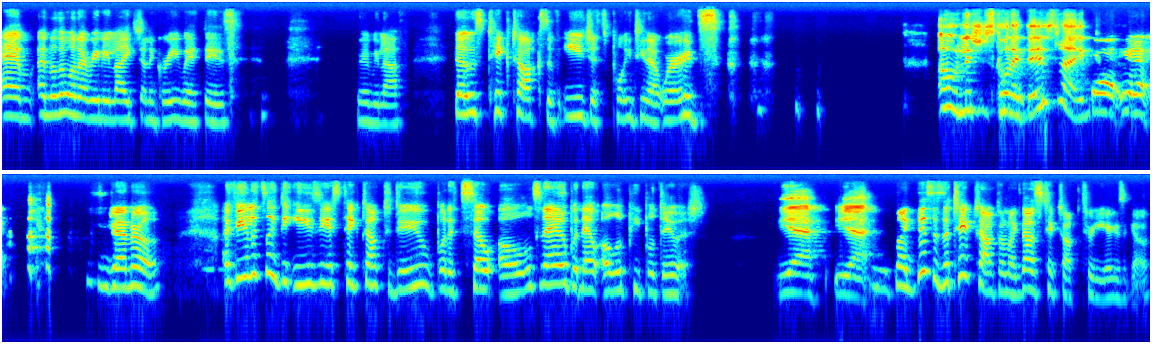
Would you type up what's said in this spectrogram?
Um, another one I really liked and agree with is made me laugh. Those TikToks of Egypt pointing at words. oh, let's just go like this, like Yeah, yeah. In general. I feel it's like the easiest TikTok to do, but it's so old now, but now old people do it. yeah, yeah. It's like this is a TikTok. I'm like, that was TikTok three years ago.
